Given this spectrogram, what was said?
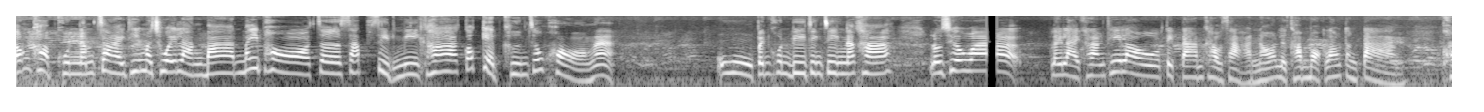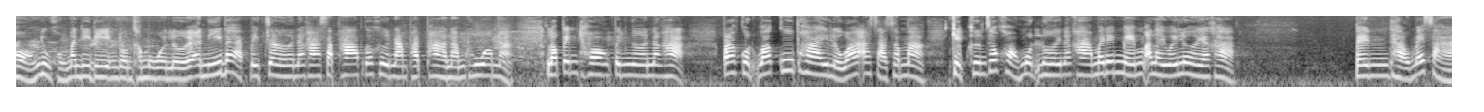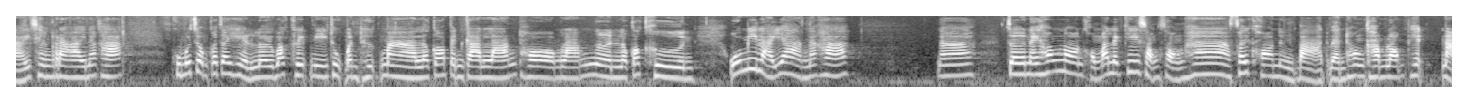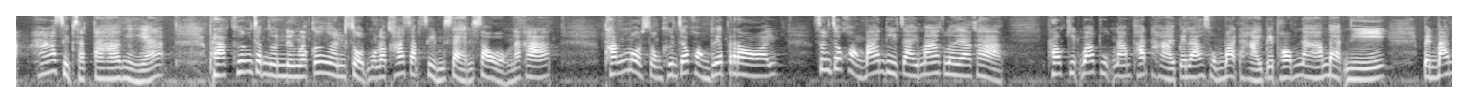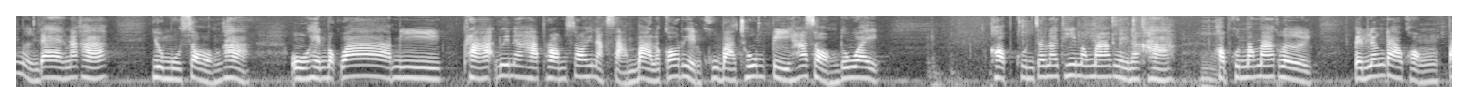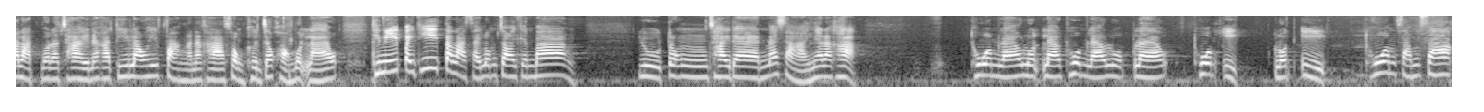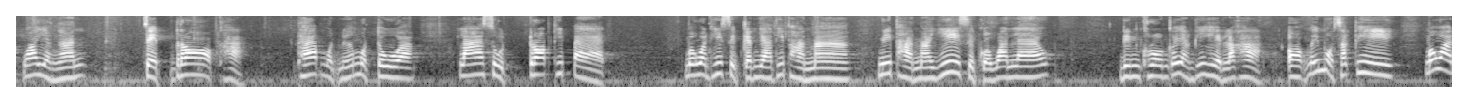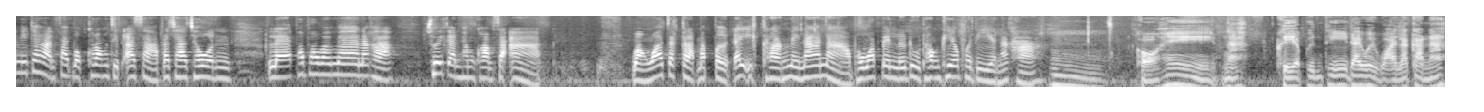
ต้องขอบคุณน้ำใจที่มาช่วยล้างบ้าน ไม่พอเจอทรัพย์สินมีค่าก็เก็บคืนเจ้าของอะโอ้โหเป็นคนดีจริง ๆนะคะ เราเชื่อว่าหลาย ๆ ครั้งที่เราติดตามข่าวสารเนาะหรือคำบอกเล่าต่างๆ ของอยู่ของมันดีๆ ยังโดนขโมยเลย อันนี้แบบไปเจอนะคะ สภาพก็คือน้ำพัดพาน้ำท่วมอะเราเป็นทองเป็นเงินนะคะ ปรากฏว่ากู้ภัยหรือว่าอาสาสมัคร เก็บคืนเจ้าของหมดเลยนะคะ ไม่ได้เม้มอะไรไว้เลยอะค่ะ เป็นแถวแม่สายเชียงรายนะคะ คุณผู้ชมก็จะเห็นเลยว่าคลิปนี้ถูกบันทึกมา แล้วก็เป็นการล้างทอง ล้างเงินแล้วก็คืนโอ้ยมีหลายอย่างนะคะนะเจอในห้องนอนของบ้านเลขที่ 225สร้อยคอ 1 บาท แหวนทองคำล้อมเพชรหนัก 50 สตางค์อย่างเงี้ย พระเครื่องจำนวนหนึ่งแล้วก็เงินสดมูลค่าทรัพย์สินแสนสองนะคะ ทั้งหมดส่งคืนเจ้าของเรียบร้อย ซึ่งเจ้าของบ้านดีใจมากเลยอะค่ะ เพราะคิดว่าถูกน้ำพัดหายไปแล้วสมบัติหายไปพร้อมน้ำแบบนี้ เป็นบ้านเหมืองแดงนะคะ อยู่หมู่สองค่ะ โอ้เห็นบอกว่ามีพระด้วยนะคะ พร้อมสร้อยหนัก 3 บาท แล้วก็เหรียญครูบาชุ่มปี 52 ด้วย ขอบคุณเจ้าหน้าที่มาก ๆ เลยนะคะ ขอบคุณมาก ๆ เลย เป็นเรื่องราวของประหลัดวรชัยนะคะ ที่เล่าให้ฟังอะนะคะ ส่งคืนเจ้าของหมดแล้ว ทีนี้ไปที่ตลาดสายลมจอยกันบ้าง อยู่ตรงชายแดนแม่สายเนี่ยแหละค่ะ ท่วมแล้วลดแล้วท่วมแล้วลดแล้ว ท่วมอีกลดอีก ท่วมซ้ำซากว่าอย่างนั้นเจ็ดรอบค่ะ แทบหมดเนื้อหมดตัว ล่าสุดรอบที่ 8 เมื่อวันที่ 10 กันยาที่ผ่านมา นี่ผ่านมา 20 กว่าวันแล้ว ดินโครนก็อย่างที่เห็นแล้วค่ะ ออกไม่หมดสักที เมื่อวานนี้ทหารฝ่ายปกครองจิตอาสาประชาชน และพ่อพ่อแม่แม่นะคะ ช่วยกันทำความสะอาด หวังว่าจะกลับมาเปิดได้อีกครั้งในหน้าหนาว เพราะว่าเป็นฤดูท่องเที่ยวพอดีนะคะอื ขอให้นะเคลียร์พื้นที่ได้ไวๆแล้วกันนะ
